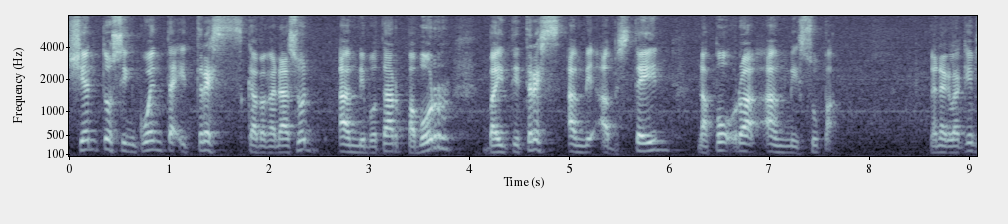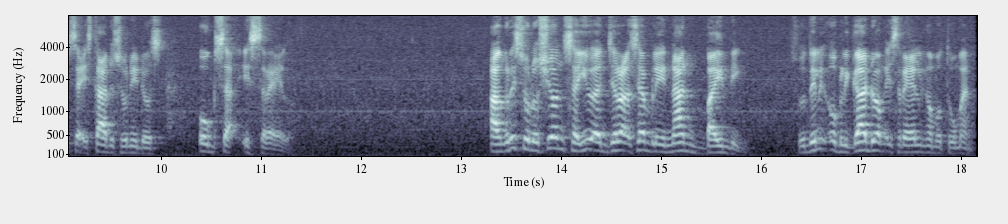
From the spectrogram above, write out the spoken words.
153 ka mga nasod ang nibotar pabor, 23 ang ni-abstain, napora ang ni supak na naglakip sa Estados Unidos ug sa Israel. Ang resolusyon sa UN General Assembly non-binding. So dili obligado ang Israel nga motuman.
